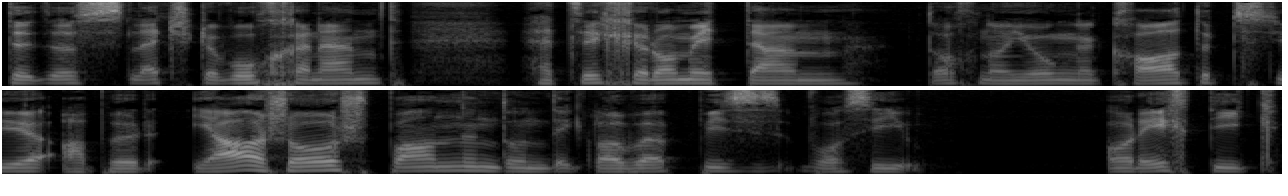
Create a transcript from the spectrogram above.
das letzte Wochenende hat sicher auch mit dem doch noch jungen Kader zu tun, aber ja, schon spannend und ich glaube etwas, wo sie auch richtig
